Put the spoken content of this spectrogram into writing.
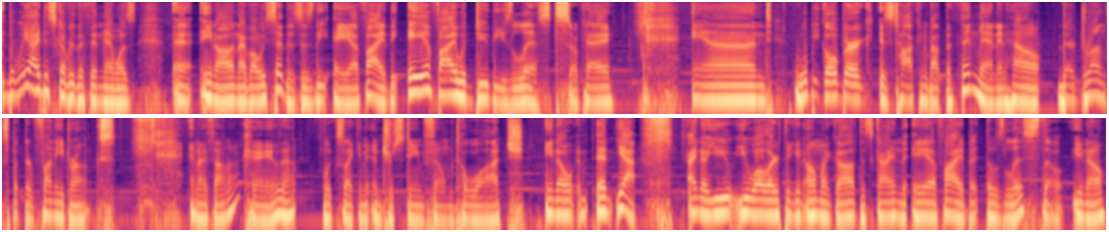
the way I discovered the Thin Man was, uh, you know, and I've always said this is the AFI. The AFI would do these lists, okay, and Whoopi Goldberg is talking about the Thin Man and how they're drunks, but they're funny drunks. And I thought, okay, that looks like an interesting film to watch. You know, and, and yeah, I know you you all are thinking, oh my god, this guy in the AFI, but those lists though, you know,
